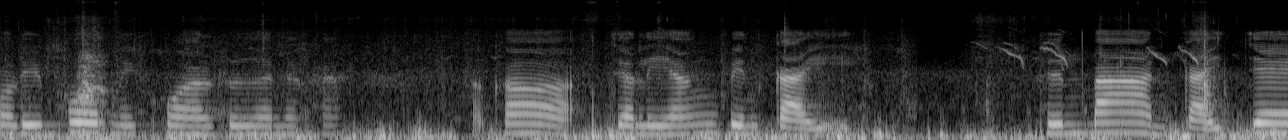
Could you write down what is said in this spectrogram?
บริโภคในครัวเรือนนะคะ แล้วก็จะเลี้ยงเป็นไก่พื้นบ้านไก่แจ้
